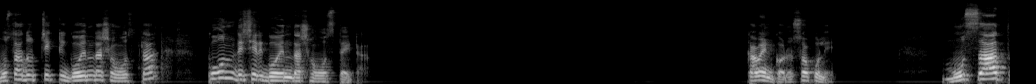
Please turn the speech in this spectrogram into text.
মোসাদ হচ্ছে একটি গোয়েন্দা সংস্থা কোন দেশের গোয়েন্দা সংস্থা এটা? কমেন্ট করো সকলে। মোসাদ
